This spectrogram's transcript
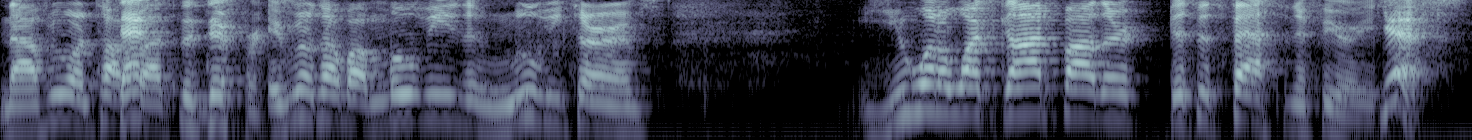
Now, if we want to talk That's about the difference. if we want to talk about movies and movie terms, you want to watch Godfather? This is Fast and the Furious. Yes,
